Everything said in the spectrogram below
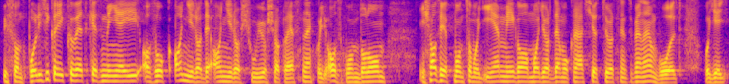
Viszont politikai következményei azok annyira, de annyira súlyosak lesznek, hogy azt gondolom, és azért mondtam, hogy ilyen még a magyar demokrácia történetben nem volt, hogy egy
